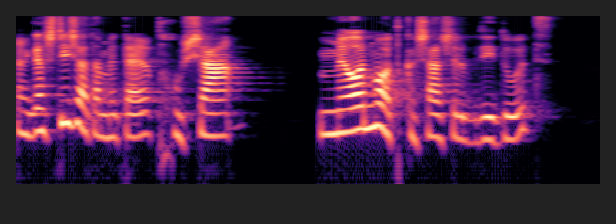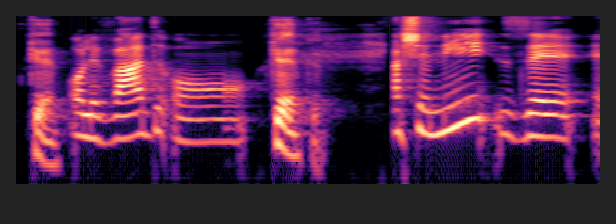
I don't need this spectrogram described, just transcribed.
הרגשתי שאתה מתאר תחושה מאוד מאוד קשה של בדידות, כן, או לבד, או... כן, כן. השני זה אה,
